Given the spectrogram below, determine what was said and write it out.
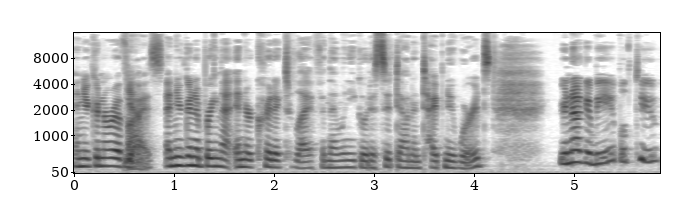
and you're gonna revise and you're gonna bring that inner critic to life. And then when you go to sit down and type new words, you're not gonna be able to.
